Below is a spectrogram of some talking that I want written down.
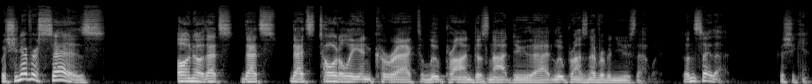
But she never says, oh no, that's that's that's totally incorrect. Lupron does not do that. Lupron's never been used that way. Doesn't say that because can't.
